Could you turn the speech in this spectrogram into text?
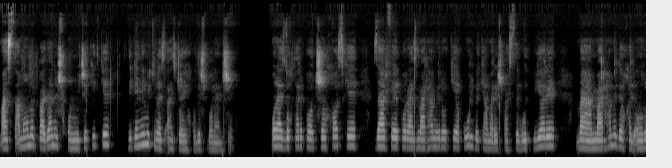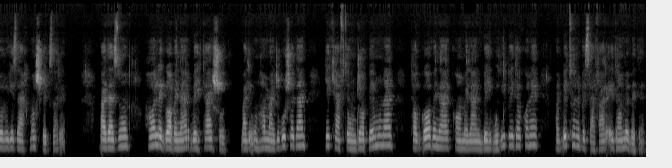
و از تمام بدنش خون میچکید که دیگه نمی‌تونست از جای خودش بلند شه. اون از دختر پادشاه خواست که ظرف پر از مرهمی رو که قول به کمرش بسته بود بیاره و مرهم داخل اون رو روی زخماش بگذاره. بعد از اون حال گاو نر بهتر شد ولی اونها مجبور شدن یک هفته اونجا بمونن تا گاو نر کاملا بهبودی پیدا کنه و بتونه به سفر ادامه بده.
